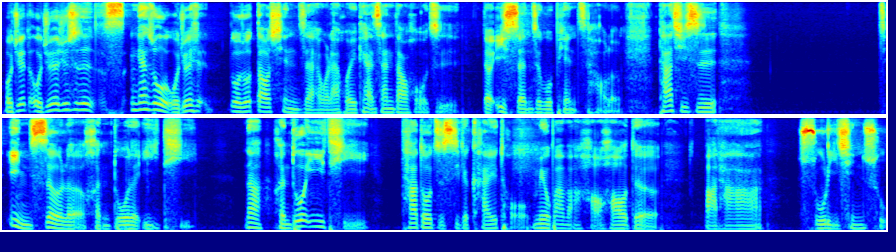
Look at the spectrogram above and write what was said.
我觉得我觉得就是应该说，我我觉得如果说到现在我来回看《三道猴子的一生》这部片子好了，它其实映射了很多的议题。那很多议题它都只是一个开头，没有办法好好的把它梳理清楚。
